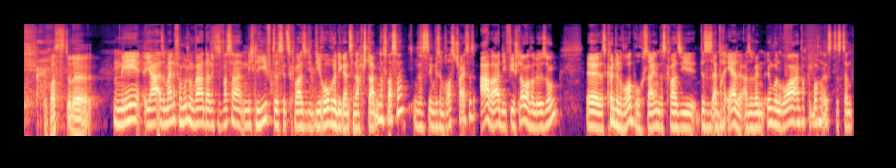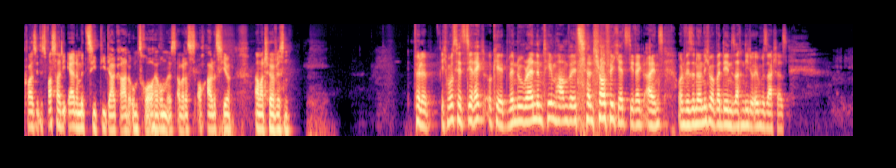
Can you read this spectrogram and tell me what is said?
Rost oder? Nee, ja, also meine Vermutung war, dadurch, dass das Wasser nicht lief, dass jetzt quasi die Rohre die ganze Nacht standen, das Wasser. Dass es irgendwie so ein Rostscheiß ist. Aber die viel schlauere Lösung, äh, das könnte ein Rohrbruch sein das quasi, das ist einfach Erde. Also wenn irgendwo ein Rohr einfach gebrochen ist, dass dann quasi das Wasser die Erde mitzieht, die da gerade ums Rohr herum ist. Aber das ist auch alles hier Amateurwissen. Philipp, ich muss jetzt direkt, okay, wenn du random Themen haben willst, dann droppe ich jetzt direkt eins. Und wir sind noch nicht mal bei den Sachen, die du eben gesagt hast.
